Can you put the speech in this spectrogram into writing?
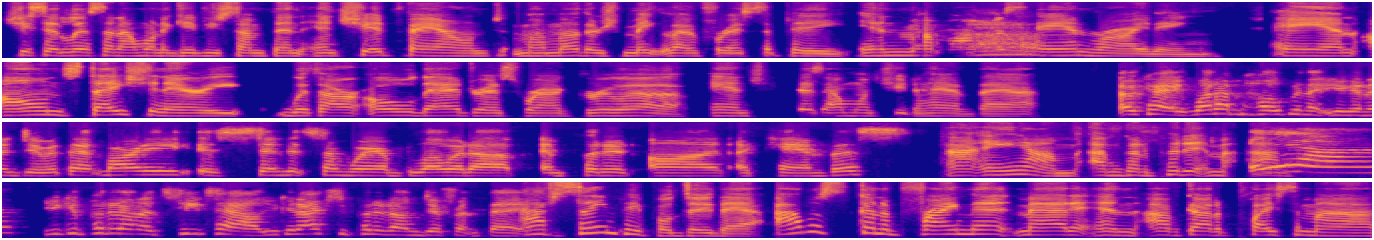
she said, Listen, I want to give you something. And she had found my mother's meatloaf recipe in my mama's handwriting and on stationery with our old address where I grew up. And she says, I want you to have that. Okay, what I'm hoping that you're going to do with that, Marty, is send it somewhere, blow it up, and put it on a canvas. I am. I'm going to put it in my. Or you can put it on a tea towel. You can actually put it on different things. I've seen people do that. I was going to frame it, mat it, and I've got a place in my,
